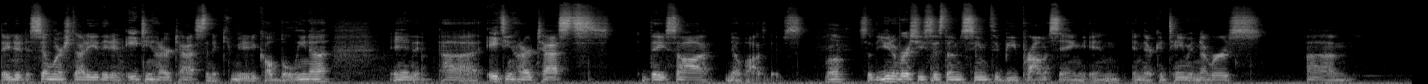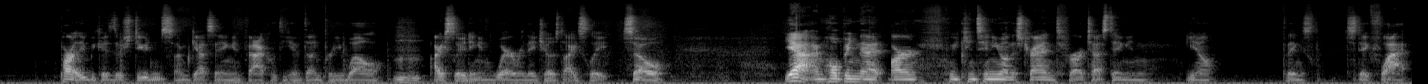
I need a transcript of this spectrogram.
They did a similar study. They did 1,800 tests in a community called Bolinas. In uh, 1,800 tests, they saw no positives. Well, So the university systems seem to be promising in in their containment numbers, um, partly because their students, I'm guessing, and faculty have done pretty well isolating and wherever they chose to isolate. So, yeah, I'm hoping that our we continue on this trend for our testing and you know things stay flat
